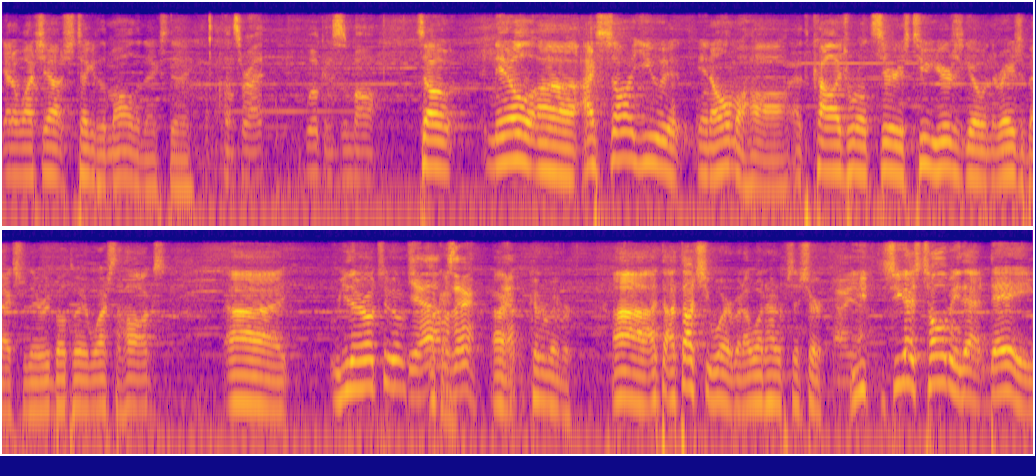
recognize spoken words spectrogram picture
Got to watch out. She'll take it to the mall the next day. That's right. Wilkinson Mall. So, Neil, uh, I saw you at, in Omaha at the College World Series two years ago when the Razorbacks were there. We both went and watched the Hogs. Uh, were you there, O2? Yeah, I was there. All right, Yep. couldn't remember. Uh, I, th- I thought you were, but I wasn't 100 percent sure. Oh, yeah. you, so you guys told me that day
